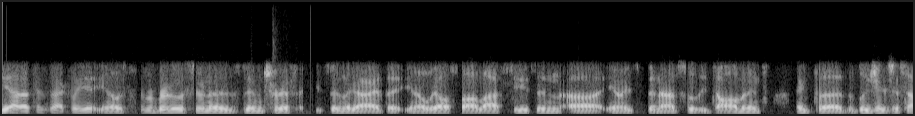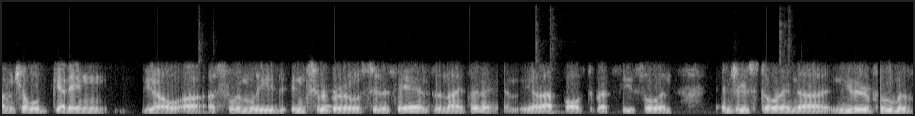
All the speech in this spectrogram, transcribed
Yeah, that's exactly it. You know, Roberto Osuna has been terrific. He's been the guy that you know we all saw last season. Uh, you know, he's been absolutely dominant. I think the the Blue Jays just having trouble getting you know a, a slim lead into Roberto Osuna's hands in the ninth inning, and you know that falls to Brett Cecil and and Drew Storen, uh, neither of whom have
